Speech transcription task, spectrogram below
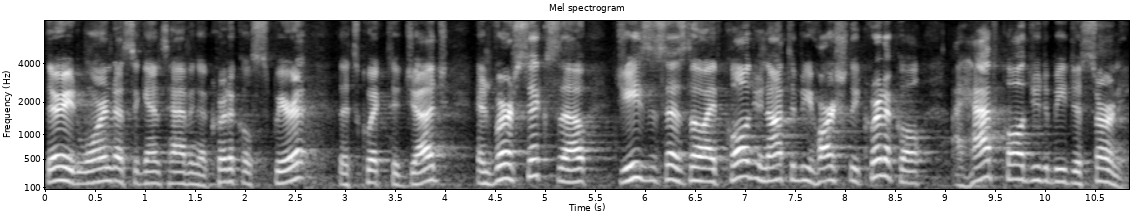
There he'd warned us against having a critical spirit that's quick to judge. In verse 6, though, Jesus says, Though I've called you not to be harshly critical, I have called you to be discerning.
